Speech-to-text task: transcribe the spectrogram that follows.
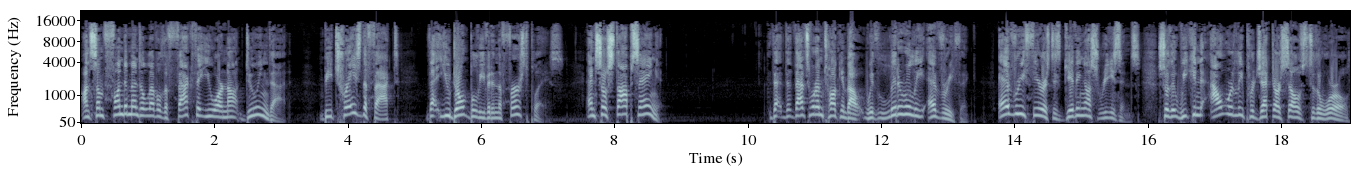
On some fundamental level, the fact that you are not doing that betrays the fact that you don't believe it in the first place. And so stop saying it. That, that, that's what I'm talking about with literally everything. Every theorist is giving us reasons so that we can outwardly project ourselves to the world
